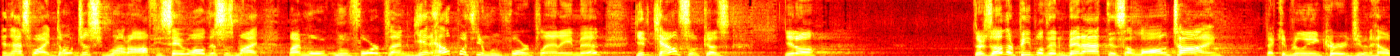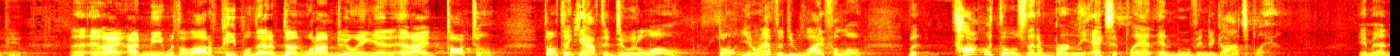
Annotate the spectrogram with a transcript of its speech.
And that's why don't just run off. You say, oh, this is my, my move forward plan. Get help with your move forward plan, amen. Get counsel because, you know, there's other people that have been at this a long time that can really encourage you and help you. And I, I meet with a lot of people that have done what I'm doing, and, and I talk to them. Don't think you have to do it alone. Don't, you don't have to do life alone. But talk with those that have burned the exit plan and move into God's plan. Amen?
